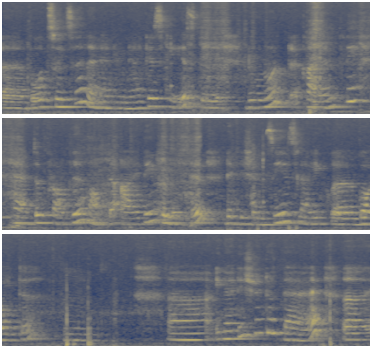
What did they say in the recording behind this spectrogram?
uh, both Switzerland and United States, they do not currently have the problem of the iodine related deficiencies like uh, goiter. Mm. Uh, in addition to that, uh,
